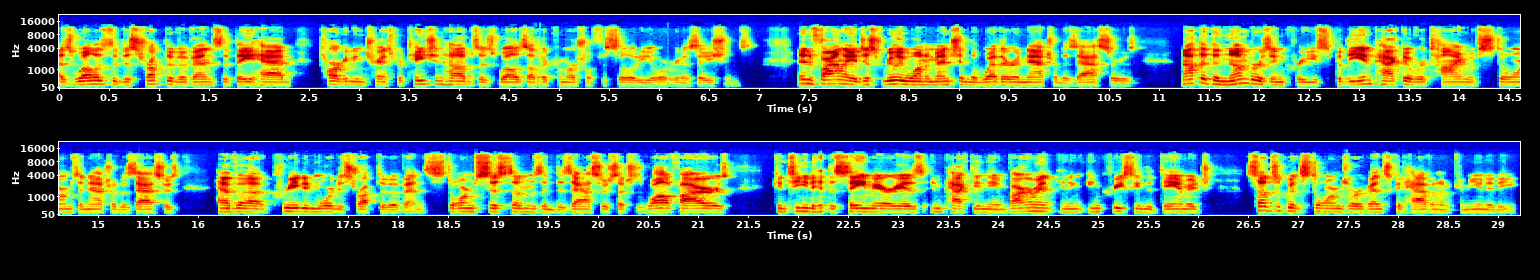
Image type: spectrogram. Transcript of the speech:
as well as the disruptive events that they had targeting transportation hubs as well as other commercial facility organizations. And finally, I just really want to mention the weather and natural disasters not that the numbers increase, but the impact over time of storms and natural disasters have uh, created more disruptive events. Storm systems and disasters such as wildfires continue to hit the same areas, impacting the environment and increasing the damage subsequent storms or events could have on a community.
